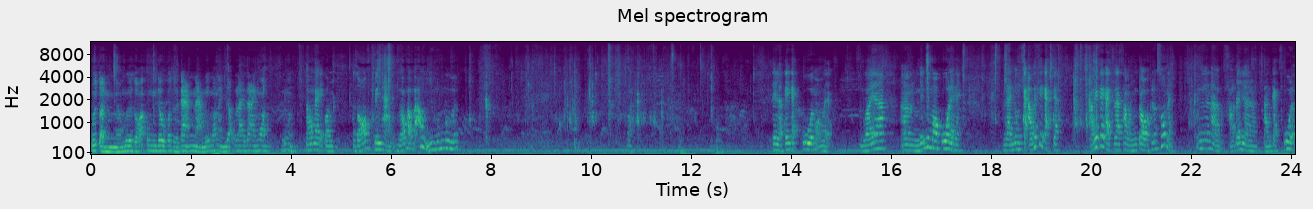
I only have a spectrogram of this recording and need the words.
cuối tuần mưa gió không đi đâu có thời gian làm mấy món này nhậu lai dai ngon đúng không? Hôm nay còn gió bên hàng gió bão bão như muốn mưa ấy. Đây là cây gạch cua ấy mọi người ạ. Với um, những cái mo cua này này. Là nhung cạo hết cái gạch ra cạo hết cái gạch ra xong rồi nhung cho vào cái nước sốt này. Nghĩa là ở đây là toàn gạch cua đó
